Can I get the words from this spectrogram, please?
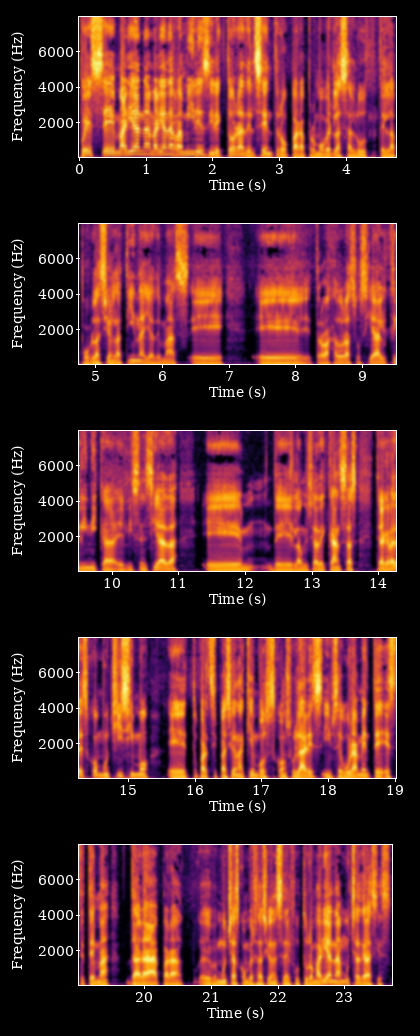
Pues eh, Mariana, Mariana Ramírez, directora del Centro para Promover la Salud de la Población Latina y además eh, eh, trabajadora social, clínica, licenciada de la Universidad de Kansas. Te agradezco muchísimo tu participación aquí en Voces Consulares y seguramente este tema dará para muchas conversaciones en el futuro. Mariana, muchas gracias.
